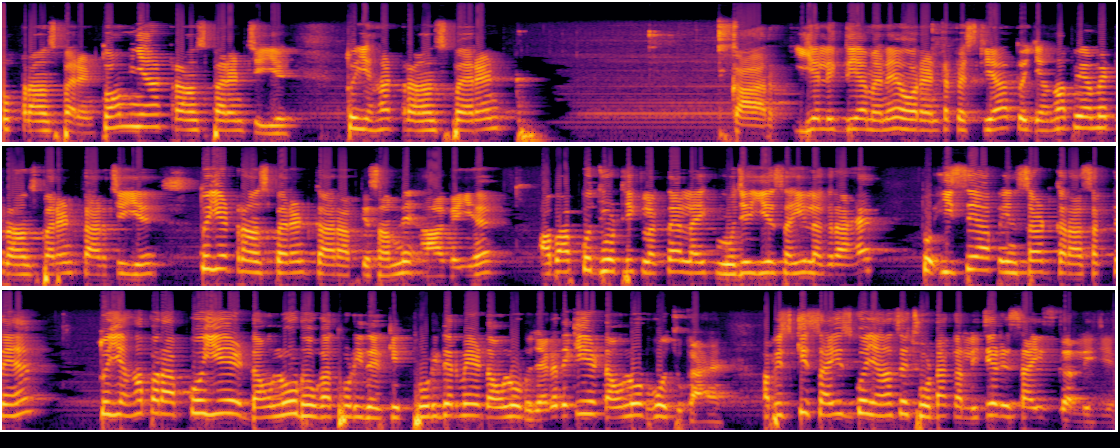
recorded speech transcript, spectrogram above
तो ट्रांसपेरेंट तो हम यहाँ ट्रांसपेरेंट चाहिए। तो यहाँ ट्रांसपेरेंट कार ये लिख दिया मैंने और एंटर प्रेस किया। तो यहाँ पे हमें ट्रांसपेरेंट कार चाहिए। तो ये ट्रांसपेरेंट कार आपके सामने आ गई है। अब आपको जो ठीक लगता है लाइक मुझे ये सही लग रहा है तो इसे आप इंसर्ट करा सकते हैं। तो यहाँ पर आपको ये डाउनलोड होगा थोड़ी देर की, थोड़ी देर में ये डाउनलोड हो जाएगा। देखिए, ये डाउनलोड हो चुका है। अब इसकी साइज़ को यहाँ से छोटा कर लीजिए रिसाइज कर लीजिए।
